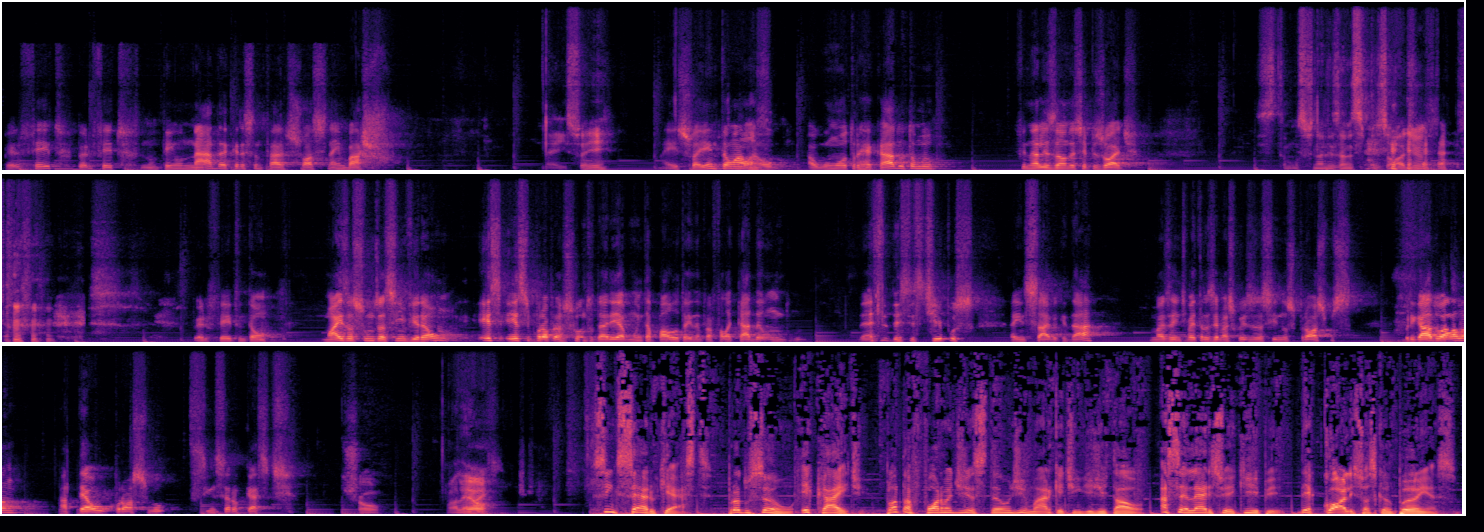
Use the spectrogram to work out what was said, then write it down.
Perfeito, perfeito. Não tenho nada a acrescentar, só assinar embaixo. É isso aí. É isso aí. Então, Alan, algum outro recado? Estamos finalizando esse episódio. Estamos finalizando esse episódio. Perfeito. Então, mais assuntos assim virão. Esse, esse próprio assunto daria muita pauta ainda para falar cada um né, desses tipos. A gente sabe que dá, mas a gente vai trazer mais coisas assim nos próximos. Obrigado, Alan. Até o próximo SinceroCast. Show. Valeu. SinceroCast. Produção Ekite. Plataforma de gestão de marketing digital. Acelere sua equipe. Decole suas campanhas.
